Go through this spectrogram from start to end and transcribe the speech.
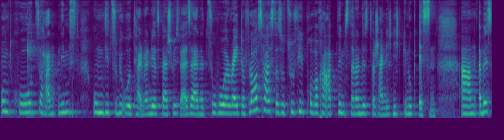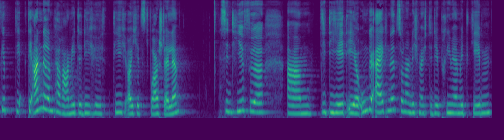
und Co. zur Hand nimmst, um die zu beurteilen. Wenn du jetzt beispielsweise eine zu hohe Rate of Loss hast, also zu viel pro Woche abnimmst, dann wirst du wahrscheinlich nicht genug essen. Ähm, aber es gibt die, die anderen Parameter, die ich, die ich euch jetzt vorstelle, sind hierfür ähm, die Diät eher ungeeignet, sondern ich möchte dir primär mitgeben,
